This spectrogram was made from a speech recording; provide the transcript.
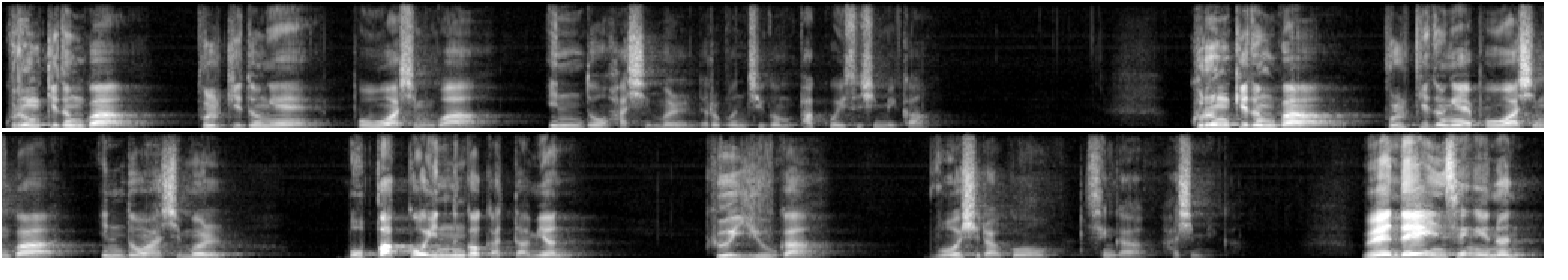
구름 기둥과 불 기둥의 보호하심과 인도하심을 여러분 지금 받고 있으십니까? 구름 기둥과 불 기둥의 보호하심과 인도하심을 못 받고 있는 것 같다면 그 이유가 무엇이라고 생각하십니까? 왜 내 인생에는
